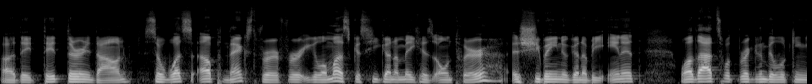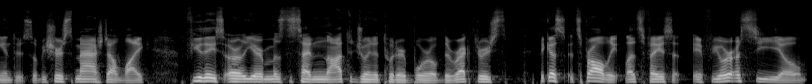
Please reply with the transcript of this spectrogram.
uh, they did turn it down. So what's up next for for Elon Musk? Is he gonna make his own Twitter? Is Shiba Inu gonna be in it? Well, that's what we're gonna be looking into. So be sure to smash that like. A few days earlier, Musk decided not to join the Twitter board of directors because it's probably let's face it if you're a ceo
